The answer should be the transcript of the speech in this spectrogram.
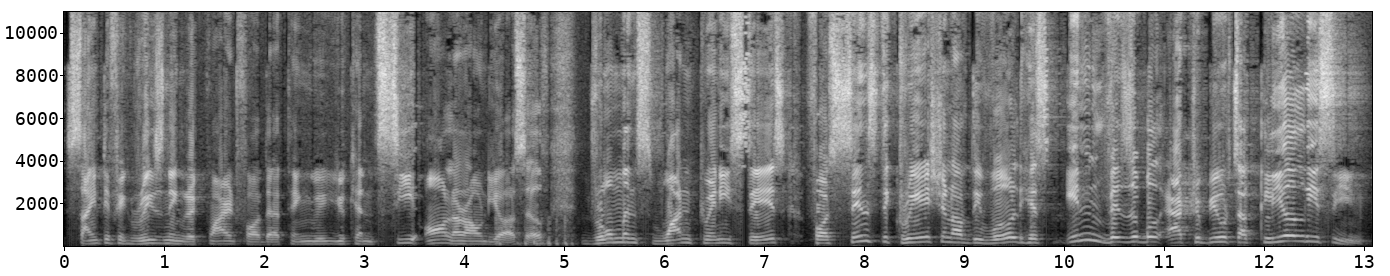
scientific reasoning required for that thing. You can see all around yourself. Romans 1.20 says for since the creation of the world his invisible attributes are clearly seen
